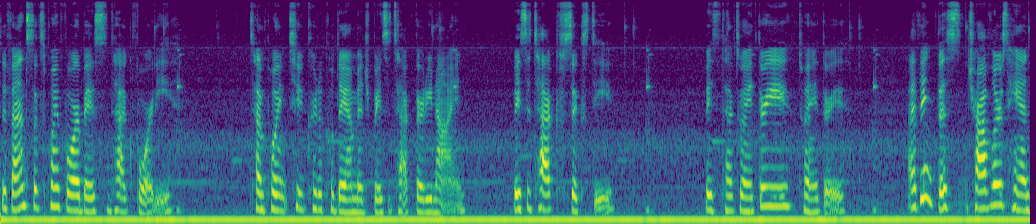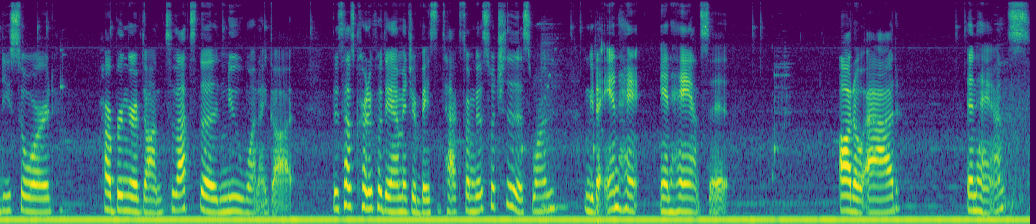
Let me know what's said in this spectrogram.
Defense 6.4, base attack 40. 10.2 critical damage, base attack 39. Base attack 60. Base attack 23, 23. I think this Traveler's Handy Sword, Harbinger of Dawn, so that's the new one I got. This has critical damage and base attack, so I'm going to switch to this one. I'm going to enha enhance it. Auto add. Enhance.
